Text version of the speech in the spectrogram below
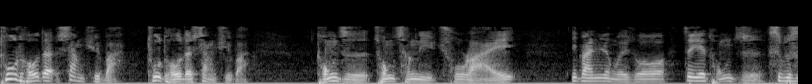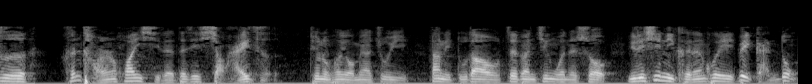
秃头的上去吧，秃头的上去吧。”童子从城里出来，一般认为说这些童子是不是很讨人欢喜的这些小孩子？听众朋友们要注意，当你读到这段经文的时候，你的心里可能会被感动。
